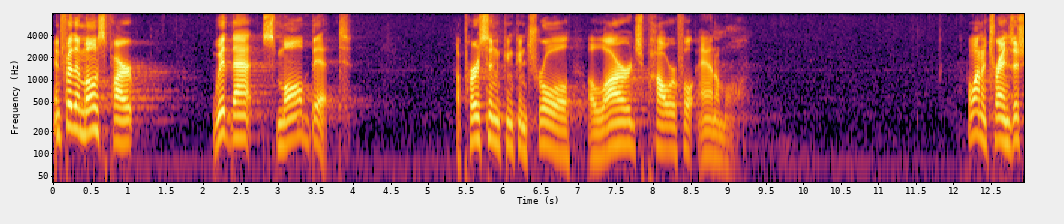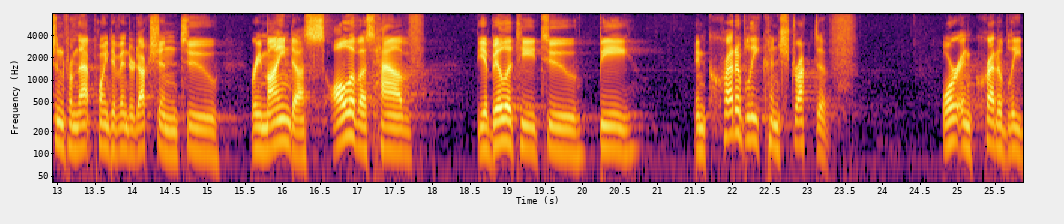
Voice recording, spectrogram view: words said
And for the most part, with that small bit, a person can control a large, powerful animal. I want to transition from that point of introduction to remind us all of us have the ability to be incredibly constructive or incredibly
